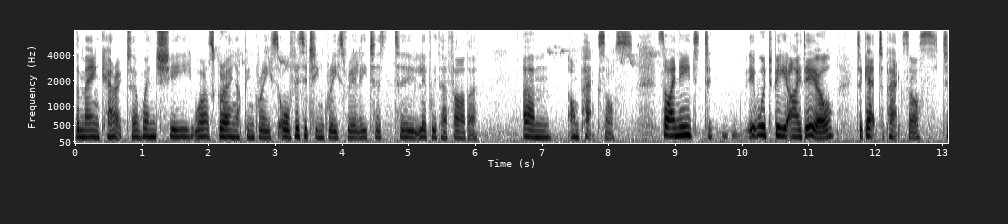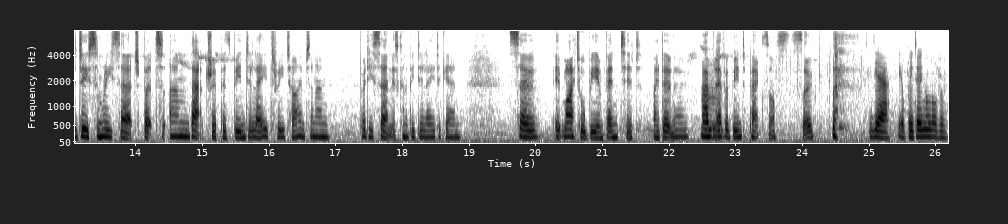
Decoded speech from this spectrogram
the main character when she was growing up in Greece or visiting Greece really to, to live with her father. Um, on Paxos. So I need to, it would be ideal to get to Paxos to do some research, but um, that trip has been delayed three times and I'm pretty certain it's going to be delayed again. So it might all be invented. I don't know. Mm. I haven't mm. ever been to Paxos, so. yeah, you'll be doing a lot of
